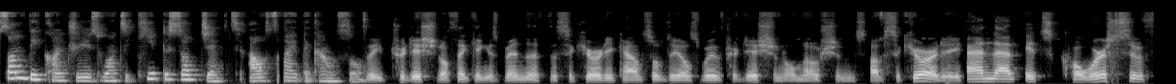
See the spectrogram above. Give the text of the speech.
some big countries want to keep the subject outside the Council. The traditional thinking has been that the Security Council deals with traditional notions of security and that its coercive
